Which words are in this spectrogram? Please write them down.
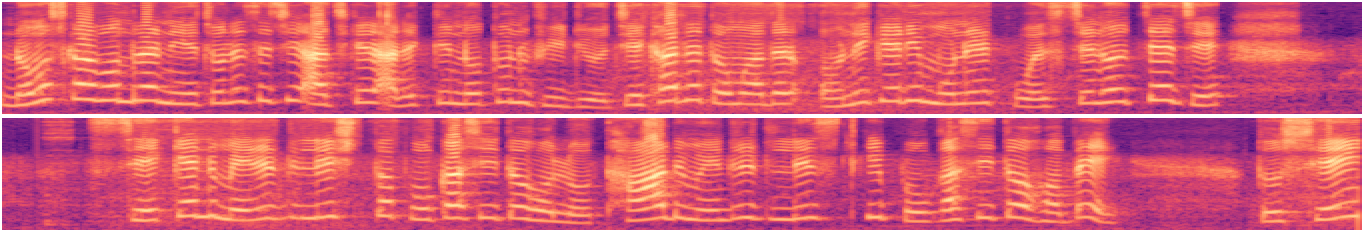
নমস্কার বন্ধুরা, নিয়ে চলে এসেছি আজকের আরেকটি নতুন ভিডিও যেখানে তোমাদের অনেকেরই মনের কোয়েশ্চেন হচ্ছে যে সেকেন্ড মেরিট লিস্ট তো প্রকাশিত হলো থার্ড মেরিট লিস্ট কি প্রকাশিত হবে? তো সেই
